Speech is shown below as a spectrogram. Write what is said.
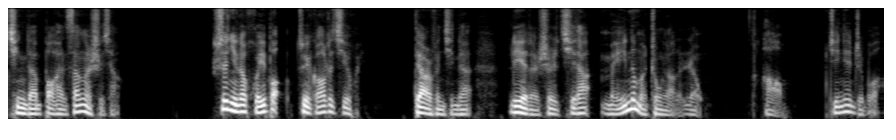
清单包含三个事项，是你的回报最高的机会。第二份清单列的是其他没那么重要的任务。好，今天直播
